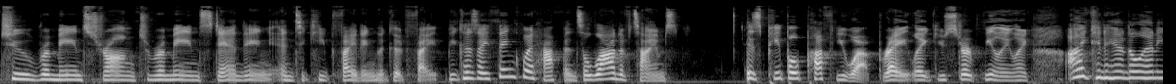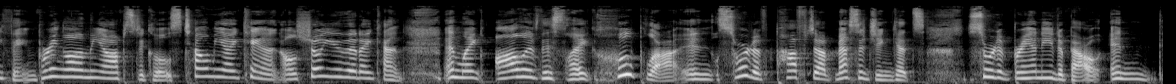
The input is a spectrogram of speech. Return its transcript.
to remain strong, to remain standing, and to keep fighting the good fight. Because I think what happens a lot of times is people puff you up, right? Like you start feeling like, I can handle anything. Bring on the obstacles. Tell me I can't. I'll show you that I can. And like all of this like hoopla and sort of puffed up messaging gets sort of brandied about and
